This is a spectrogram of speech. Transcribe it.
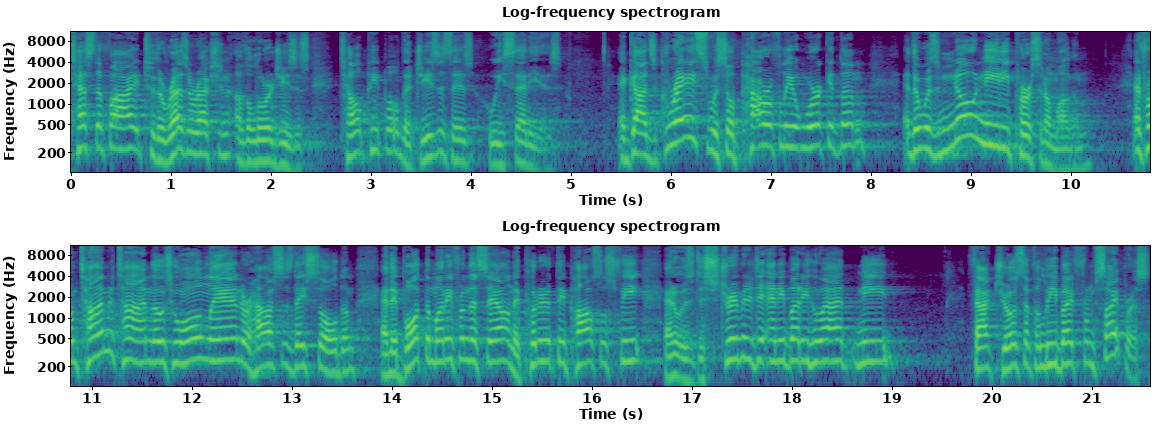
testify to the resurrection of the Lord Jesus. Tell people that Jesus is who he said he is. And God's grace was so powerfully at work at them, and there was no needy person among them. And from time to time, those who owned land or houses, they sold them, and they bought the money from the sale and they put it at the apostles' feet, and it was distributed to anybody who had need. In fact, Joseph, a Levite from Cyprus,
